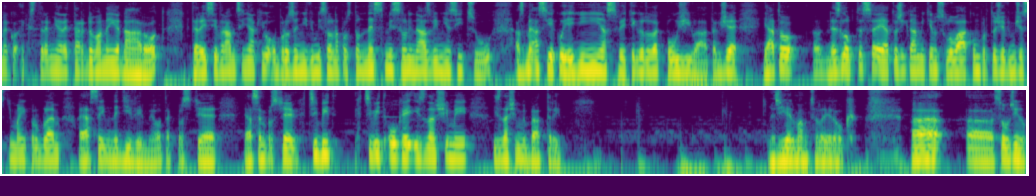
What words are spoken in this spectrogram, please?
jako extrémně retardovaný národ, který si v rámci nějakého obrození vymyslel naprosto nesmyslný názvy měsíců a jsme asi jako jediní na světě, kdo to tak používá. Takže já to, eh, nezlobte se, já to říkám i těm Slovákům, protože vím, že s tím mají problém a já se jim nedivím, jo, tak prostě já jsem prostě, chci být, chci být OK i s našimi, i s našimi bratry. Říjen mám celý rok. Uh, uh, jsou v říjnu.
